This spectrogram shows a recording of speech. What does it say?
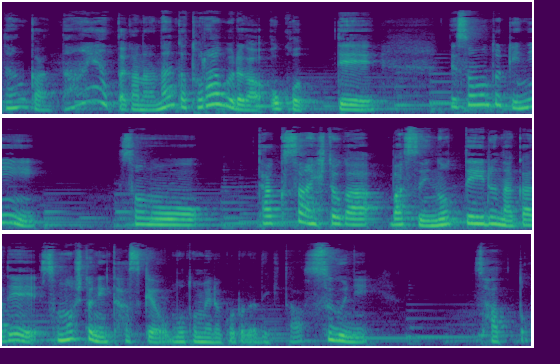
なんか、何やったかななんかトラブルが起こって、で、その時に、その、たくさん人がバスに乗っている中で、その人に助けを求めることができた。すぐに、さっと。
